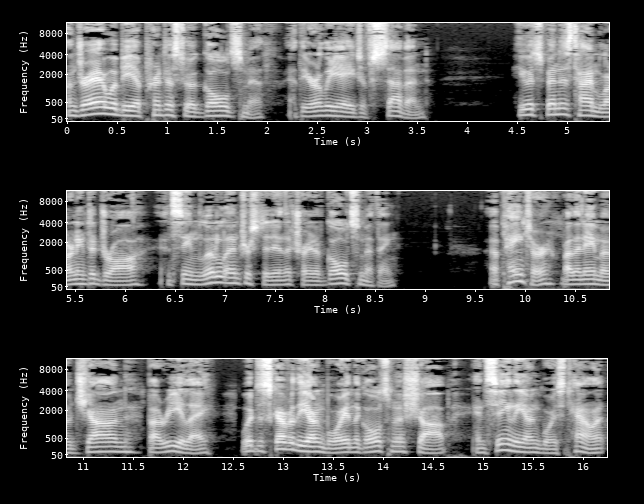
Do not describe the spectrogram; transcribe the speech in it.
Andrea would be apprenticed to a goldsmith at the early age of seven. He would spend his time learning to draw and seemed little interested in the trade of goldsmithing. A painter by the name of Gian Barile would discover the young boy in the goldsmith's shop and seeing the young boy's talent,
